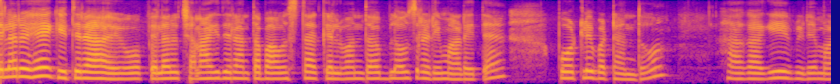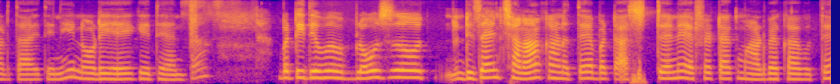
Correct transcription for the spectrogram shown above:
ಎಲ್ಲರೂ ಹೇಗಿದ್ದೀರಾ? ಅಯ್ಯೋ ಎಲ್ಲರೂ ಚೆನ್ನಾಗಿದ್ದೀರಾ ಅಂತ ಭಾವಿಸ್ತಾ ಕೆಲವೊಂದು ಬ್ಲೌಸ್ ರೆಡಿ ಮಾಡಿದ್ದೆ ಪೋಟ್ಲಿ ಬಟನ್ದು. ಹಾಗಾಗಿ ವಿಡಿಯೋ ಮಾಡ್ತಾ ಇದ್ದೀನಿ, ನೋಡಿ ಹೇಗಿದೆ ಅಂತ. ಬಟ್ ಇದು ಬ್ಲೌಸು ಡಿಸೈನ್ ಚೆನ್ನಾಗಿ ಕಾಣುತ್ತೆ ಬಟ್ ಅಷ್ಟೇ ಎಫೆಕ್ಟ್ ಆಗಿ ಮಾಡಬೇಕಾಗುತ್ತೆ.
